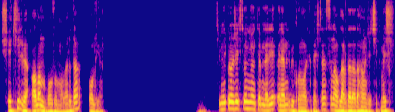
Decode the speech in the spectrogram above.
şekil ve alan bozulmaları da oluyor. Şimdi projeksiyon yöntemleri önemli bir konu arkadaşlar. Sınavlarda da daha önce çıkmış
